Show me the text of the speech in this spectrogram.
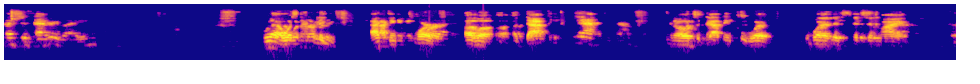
that's just everybody. Well, yeah, well, it's not really acting, it's more of a, a adapting. Yeah, You know, it's adapting to what what is, is in my. Because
